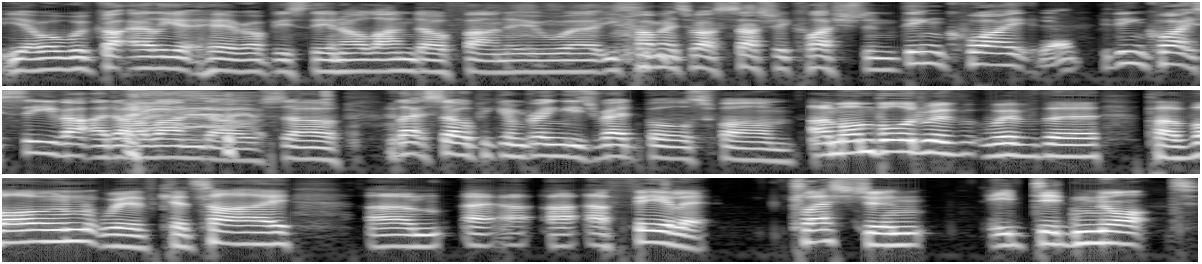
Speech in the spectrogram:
Yeah, well, we've got Elliot here, obviously an Orlando fan who uh, you comments about Sacha Kljestan didn't quite yeah. he didn't quite see that at Orlando. so let's hope he can bring his Red Bulls form. I'm on board with with the Pavone, with Katai. Um, I, I, I, feel it. Kljestan, he did not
